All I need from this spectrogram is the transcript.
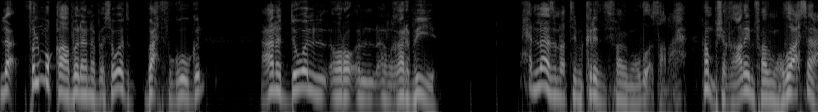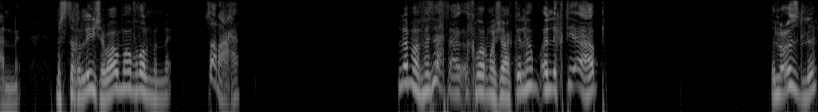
لا في المقابل أنا سويت بحث في جوجل عن الدول الغربية. إحنا لازم نعطيهم كريدت في هذا الموضوع صراحة. هم شغالين في هذا الموضوع أحسن عنا مستغلين شباب ما أفضل منا صراحة. لما فتحت أكبر مشاكلهم الاكتئاب العزلة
